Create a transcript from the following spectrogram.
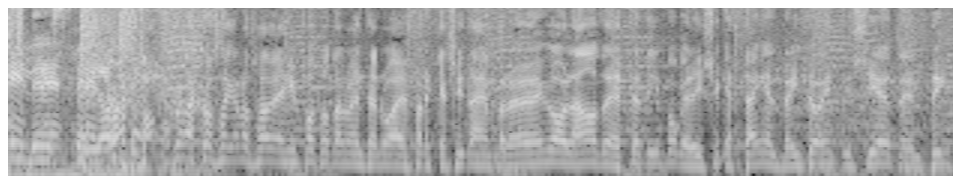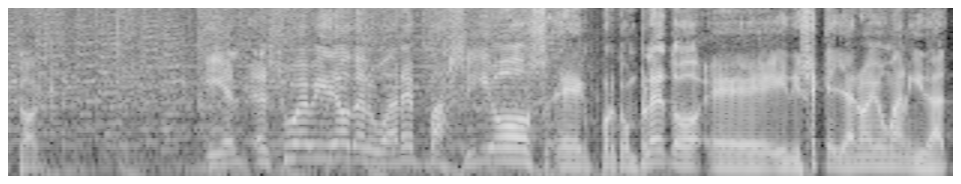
El despelote. Vamos con las cosas que no sabías, info totalmente nuevas y fresquecitas. En breve vengo hablando de este tipo que dice que está en el 2027 en TikTok. Y él, él sube videos de lugares vacíos eh, por completo eh, y dice que ya no hay humanidad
